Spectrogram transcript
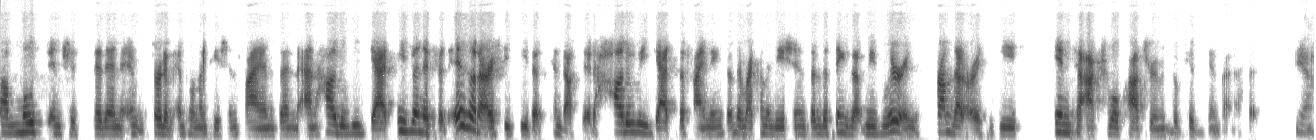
uh, most interested in, in, sort of implementation science and, and how do we get, even if it is an RCT that's conducted, how do we get the findings and the recommendations and the things that we've learned from that RCT into actual classrooms so kids can benefit. Yeah,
